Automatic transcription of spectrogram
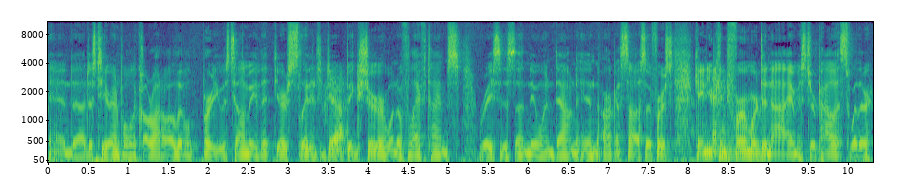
and uh, just here in Boulder, Colorado, a little birdie was telling me that you're slated to do yeah. Big Sugar, one of Lifetime's races, a new one down in Arkansas. So first, can you confirm or deny, Mr. Powless, whether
